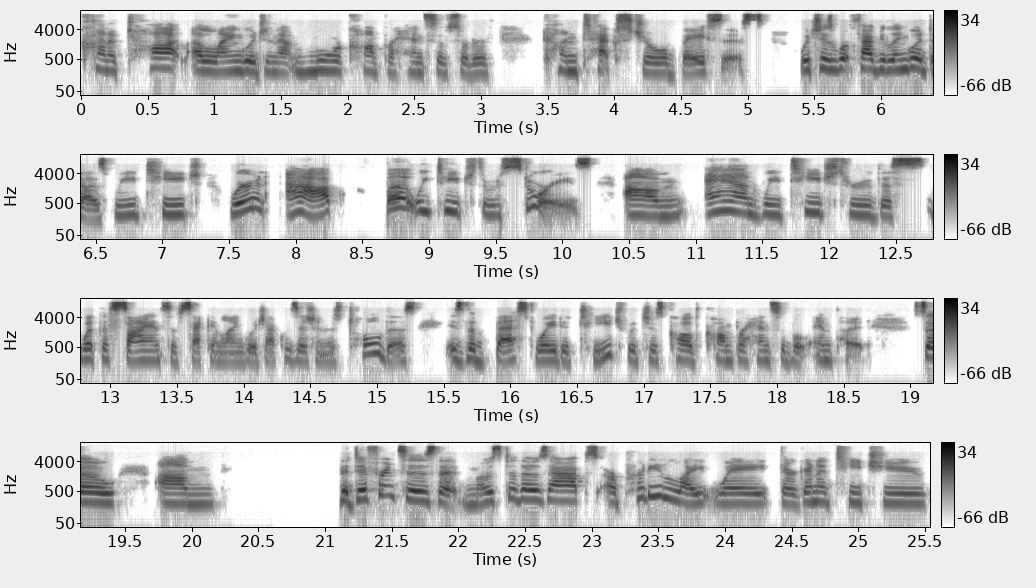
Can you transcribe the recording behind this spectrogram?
kind of taught a language in that more comprehensive sort of contextual basis, which is what Fabulingua does. We teach, we're an app but we teach through stories um, and we teach through this what the science of second language acquisition has told us is the best way to teach which is called comprehensible input. So um, the difference is that most of those apps are pretty lightweight. They're going to teach you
